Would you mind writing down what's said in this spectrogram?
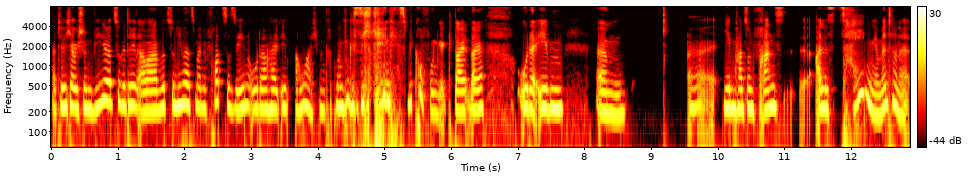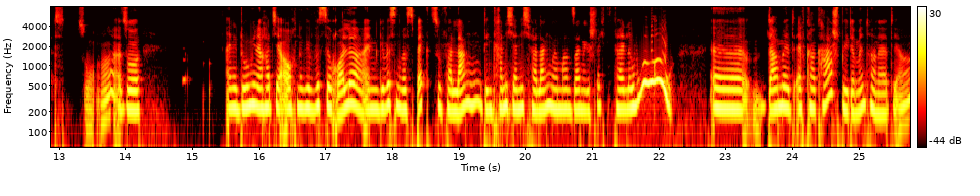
Natürlich habe ich schon ein Video dazu gedreht, aber da würdest du niemals meine Fotze sehen oder halt eben, aua, ich bin gerade mit dem Gesicht gegen das Mikrofon geknallt, naja. Oder eben, ähm, äh, jedem Hans und Franz äh, alles zeigen im Internet. So, ne? Also, eine Domina hat ja auch eine gewisse Rolle, einen gewissen Respekt zu verlangen. Den kann ich ja nicht verlangen, wenn man seine Geschlechtsteile wuhu, äh, damit FKK spielt im Internet, ja.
